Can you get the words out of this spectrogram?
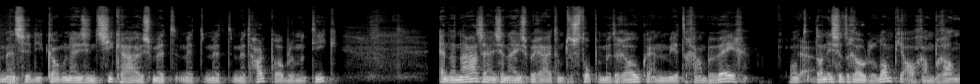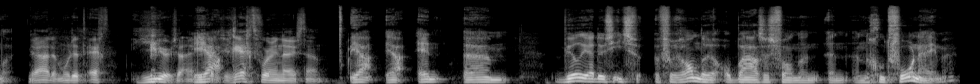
Mensen die komen ineens in het ziekenhuis met, met, met, met hartproblematiek. En daarna zijn ze ineens bereid om te stoppen met roken en meer te gaan bewegen. Want Ja. dan is het rode lampje al gaan branden. ja, dan moet het echt hier zijn. Ja. Ja. Recht voor je neus staan. Ja, ja. En ehm, wil jij dus iets veranderen op basis van een, een, een goed voornemen,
